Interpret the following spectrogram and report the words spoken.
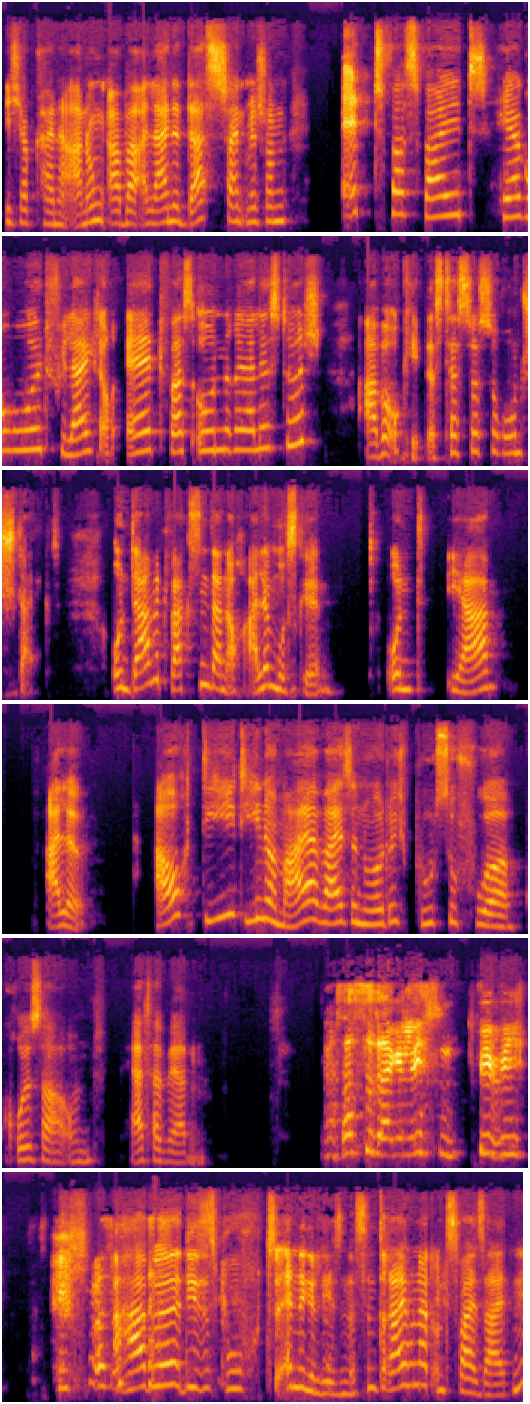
ich habe keine Ahnung, aber alleine das scheint mir schon etwas weit hergeholt, vielleicht auch etwas unrealistisch. Aber okay, das Testosteron steigt. Und damit wachsen dann auch alle Muskeln. Und ja, alle. Auch die, die normalerweise nur durch Blutzufuhr größer und härter werden. Was hast du da gelesen, Bibi? Ich habe das? dieses Buch zu Ende gelesen. Es sind 302 Seiten.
